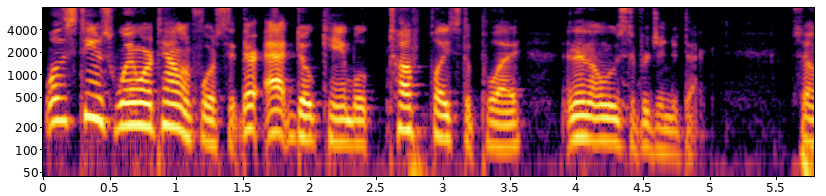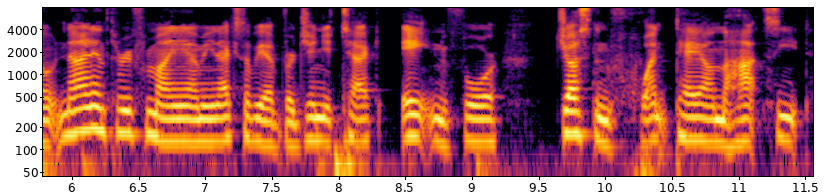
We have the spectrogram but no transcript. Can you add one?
well, this team's way more talented Florida State. They're at Doak Campbell, tough place to play, and then they'll lose to Virginia Tech. So nine and three for Miami. Next up, we have Virginia Tech, eight and four. Justin Fuente on the hot seat.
